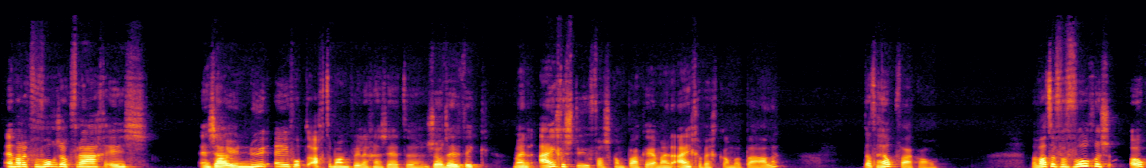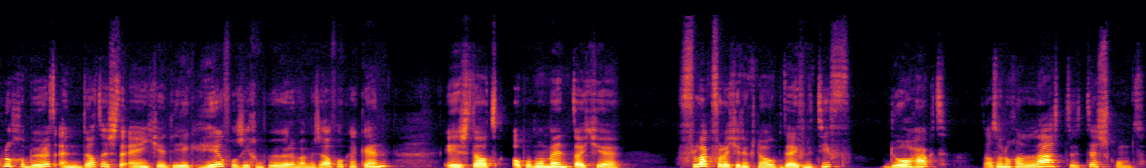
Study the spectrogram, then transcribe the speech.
En wat ik vervolgens ook vraag is: en zou je nu even op de achterbank willen gaan zetten, zodat ik mijn eigen stuur vast kan pakken en mijn eigen weg kan bepalen? Dat helpt vaak al. Maar wat er vervolgens ook nog gebeurt, en dat is de eentje die ik heel veel zie gebeuren en bij mezelf ook herken, is dat op het moment dat je vlak voordat je de knoop definitief doorhakt, dat er nog een laatste test komt.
